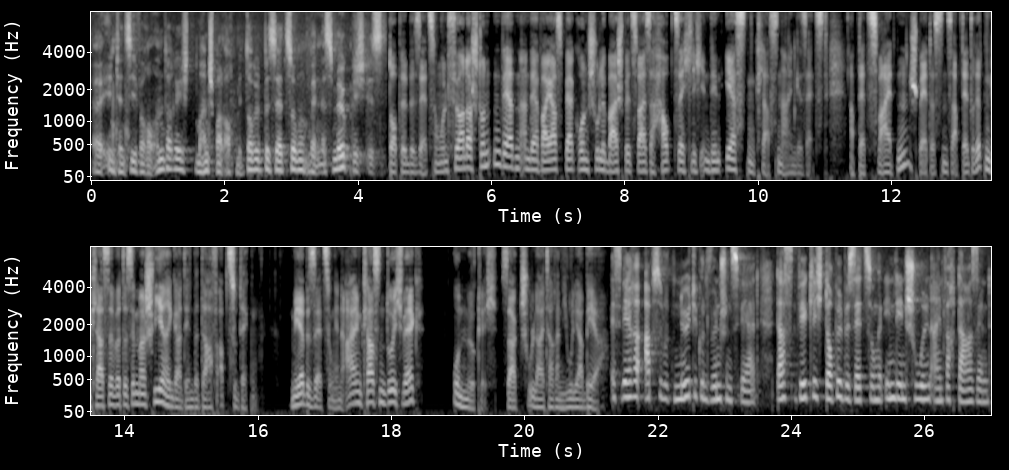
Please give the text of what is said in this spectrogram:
äh, intensiverer Unterricht, manchmal auch mit Doppelbesetzung, wenn es möglich ist. Doppelbesetzung und Förderstunden werden an der Weiersberg Grundschule beispielsweise hauptsächlich in den ersten Klassen eingesetzt. Ab der zweiten, spätestens ab der dritten Klasse wird es immer schwieriger, den Bedarf abzudecken. Mehr Besetzung in allen Klassen durchweg unmöglich, sagt Schulleiterin Julia Beer. Es wäre absolut nötig und wünschenswert, dass wirklich Doppelbesetzungen in den Schulen einfach da sind.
